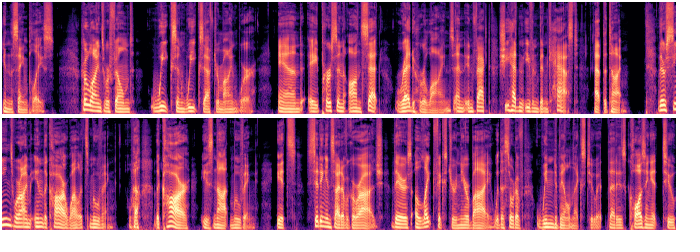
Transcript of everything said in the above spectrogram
in the same place. Her lines were filmed weeks and weeks after mine were, and a person on set read her lines, and in fact, she hadn't even been cast at the time. There's scenes where I'm in the car while it's moving. Well, the car is not moving. It's sitting inside of a garage. There's a light fixture nearby with a sort of windmill next to it that is causing it to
